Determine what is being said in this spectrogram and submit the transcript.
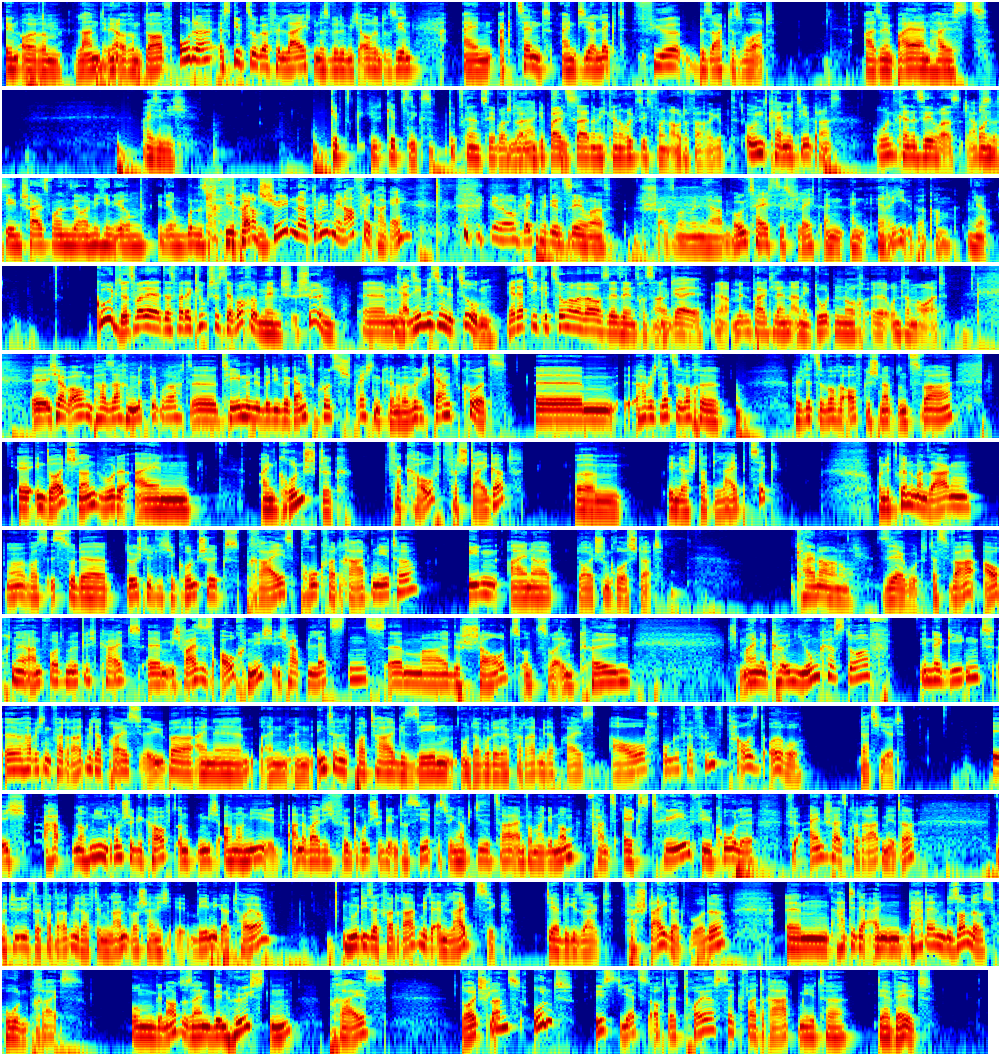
in eurem Land, in Ja. eurem Dorf? Oder es gibt sogar vielleicht, und das würde mich auch interessieren, ein Akzent, ein Dialekt für besagtes Wort. Also in Bayern heißt weiß ich nicht. Gibt's, gibt's nix. Gibt's keinen Zebrastreifen, weil es da nämlich keine rücksichtsvollen Autofahrer gibt. Und keine Zebras. Und keine Zebras. Glaubst und du's? den Scheiß wollen sie auch nicht in ihrem, in ihrem Bundesland Die haben. bleibt schön da drüben in Afrika, gell? Genau, weg mit den Zebras. Scheiß wollen wir nicht haben. Bei uns heißt es vielleicht ein, ein Rehübergang. Ja. Gut, das war der, das war der Klugschiss der Woche, Mensch. Schön. Ähm, Der hat sich ein bisschen gezogen. ja, der hat sich gezogen, aber war auch sehr, sehr interessant. geil. Ja, mit ein paar kleinen Anekdoten noch äh, untermauert. Äh, Ich habe auch ein paar Sachen mitgebracht, äh, Themen, über die wir ganz kurz sprechen können, aber wirklich ganz kurz. Ähm, habe ich letzte Woche habe ich letzte Woche aufgeschnappt und zwar äh, in Deutschland wurde ein ein Grundstück verkauft, versteigert ähm, in der Stadt Leipzig. Und jetzt könnte man sagen, ne, was ist so der durchschnittliche Grundstückspreis pro Quadratmeter in einer deutschen Großstadt? Keine Ahnung. Sehr gut. Das war auch eine Antwortmöglichkeit. Ähm, ich weiß es auch nicht. Ich habe letztens ähm, mal geschaut, und zwar in Köln, ich meine Köln-Junkersdorf in der Gegend, äh, habe ich einen Quadratmeterpreis äh, über eine, ein, ein Internetportal gesehen und da wurde der Quadratmeterpreis auf ungefähr 5000 Euro datiert. Ich habe noch nie ein Grundstück gekauft und mich auch noch nie anderweitig für Grundstücke interessiert. Deswegen habe ich diese Zahl einfach mal genommen. Fand es extrem viel Kohle für einen scheiß Quadratmeter. Natürlich ist der Quadratmeter auf dem Land wahrscheinlich weniger teuer. Nur dieser Quadratmeter in Leipzig, der wie gesagt versteigert wurde, ähm, hatte der einen, der hatte einen besonders hohen Preis. Um genau zu sein, den höchsten Preis Deutschlands und ist jetzt auch der teuerste Quadratmeter der Welt.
